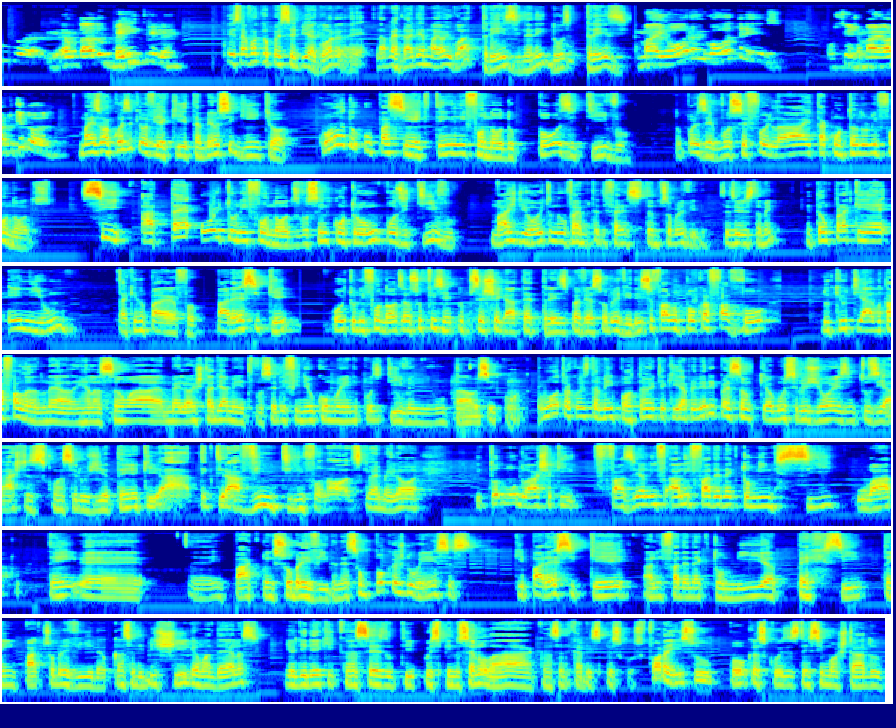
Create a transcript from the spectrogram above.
é um dado bem intrigante. E sabe o que eu percebi agora? É, na verdade é maior ou igual a 13, né? Nem 12, é 13. Maior ou igual a 13. Ou seja, maior do que 12. Mas uma coisa que eu vi aqui também é o seguinte, ó. Quando o paciente tem linfonodo positivo, então, por exemplo, você foi lá e está contando linfonodos. Se até 8 linfonodos você encontrou um positivo, mais de 8 não vai muita diferença no tempo de sobrevida. Vocês viram isso também? Então, para quem é N1, tá aqui no parágrafo, parece que 8 linfonodos é o suficiente, não precisa chegar até 13 para ver a sobrevida. Isso fala um pouco a favor do que o Tiago está falando, né, em relação a melhor estadiamento. Você definiu como N positivo, N1 tal, isso aí conta. Uma outra coisa também importante é que a primeira impressão que alguns cirurgiões entusiastas com a cirurgia têm é que ah, tem que tirar 20 linfonodos que vai melhor. E todo mundo acha que fazer a, linf a linfadenectomia em si, o ato, tem é, é, impacto em sobrevida. Né? São poucas doenças que parece que a linfadenectomia per si tem impacto sobre a vida. O câncer de bexiga é uma delas, e eu diria que cânceres do tipo espinocelular, câncer de cabeça e pescoço. Fora isso, poucas coisas têm se mostrado,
